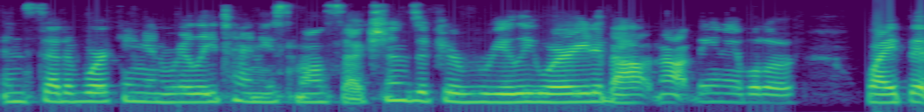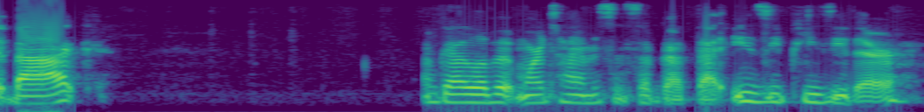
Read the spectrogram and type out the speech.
instead of working in really tiny small sections. If you're really worried about not being able to wipe it back, I've got a little bit more time since I've got that easy peasy there.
